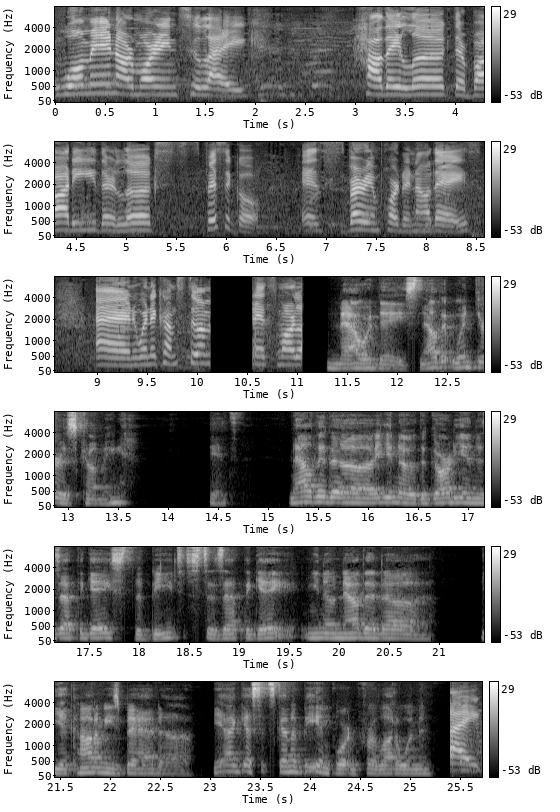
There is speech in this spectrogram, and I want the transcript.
women are more into like how they look, their body, their looks, physical. It's very important nowadays. And when it comes to a man, it's more like Nowadays, now that winter is coming, it's now that uh you know the guardian is at the gates, the beast is at the gate. You know now that uh the economy's bad. uh Yeah, I guess it's gonna be important for a lot of women. like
